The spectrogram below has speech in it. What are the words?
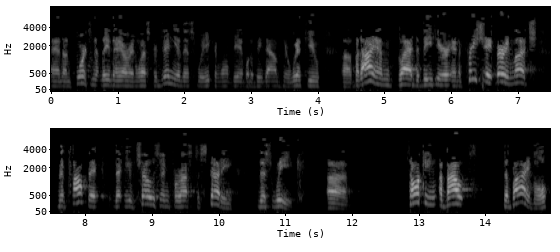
And unfortunately, they are in West Virginia this week and won't be able to be down here with you. Uh, but I am glad to be here and appreciate very much the topic that you've chosen for us to study this week. Uh, talking about the Bible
